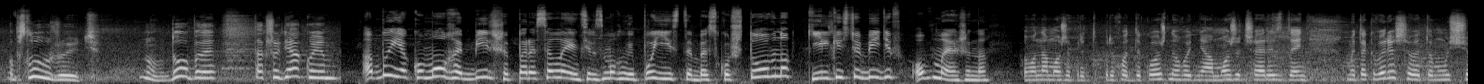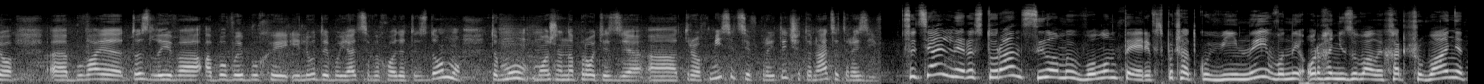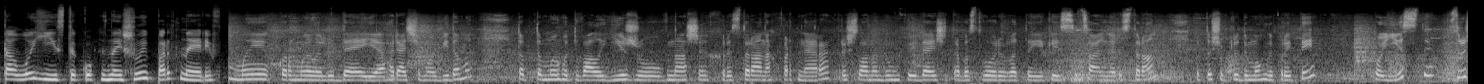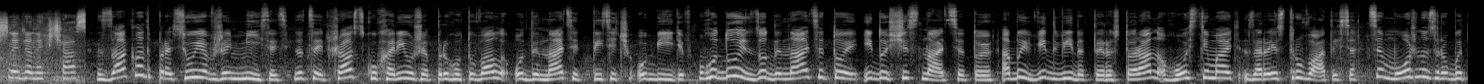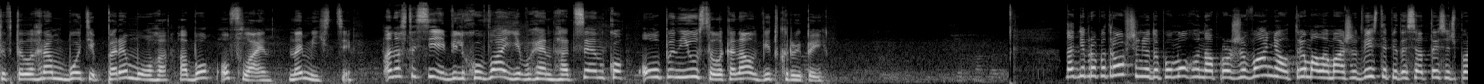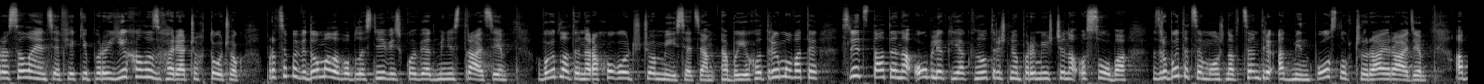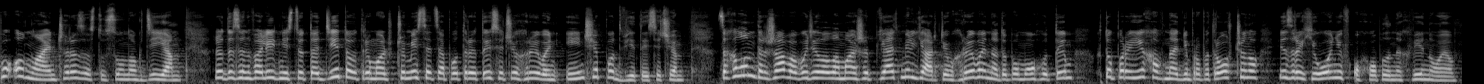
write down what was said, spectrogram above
обслужують ну, добре. Так що дякуємо. Аби якомога більше переселенців змогли поїсти безкоштовно, кількість обідів обмежена. Вона може приходити кожного дня, може через день. Ми так вирішили, тому що е, буває то злива або вибухи, і люди бояться виходити з дому. Тому можна на протязі е, трьох місяців прийти 14 разів. Соціальний ресторан силами волонтерів. З початку війни вони організували харчування та логістику, знайшли партнерів. Ми кормили людей гарячими обідами, тобто ми готували їжу в наших ресторанах-партнерах. Прийшла на думку ідея, що треба створювати якийсь соціальний ресторан, тобто, щоб люди могли прийти, поїсти зручний для них час. Заклад працює вже місяць. За цей час кухарі вже приготували 11 тисяч обідів. Годують з 11 і до 16. Аби відвідати ресторан, гості мають зареєструватися. Це можна зробити в телеграм-боті Перемога або офлайн на місці. Анастасія Вільхова, Євген Гаценко, Open News, телеканал відкритий. На Дніпропетровщині допомогу на проживання отримали майже 250 тисяч переселенців, які переїхали з гарячих точок. Про це повідомили в обласній військовій адміністрації. Виплати нараховують щомісяця. Аби їх отримувати, слід стати на облік як внутрішньо переміщена особа. Зробити це можна в центрі адмінпослуг чи райраді або онлайн через застосунок Дія. Люди з інвалідністю та діти отримують щомісяця по 3 тисячі гривень, інші по 2 тисячі. Загалом держава виділила майже 5 мільярдів гривень на допомогу тим, хто переїхав на Дніпропетровщину із регіонів, охоплених війною.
